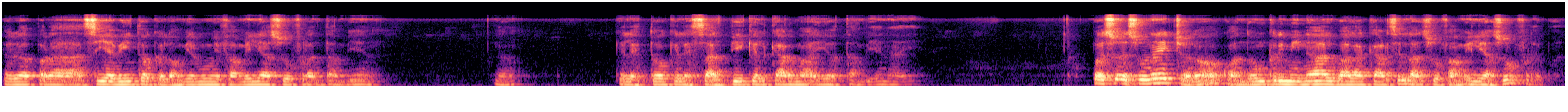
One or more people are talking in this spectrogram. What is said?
pero para así evito que los miembros de mi familia sufran también, ¿no? que les toque, les salpique el karma a ellos también ahí. Pues eso es un hecho, ¿no? Cuando un criminal va a la cárcel, su familia sufre, pues.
